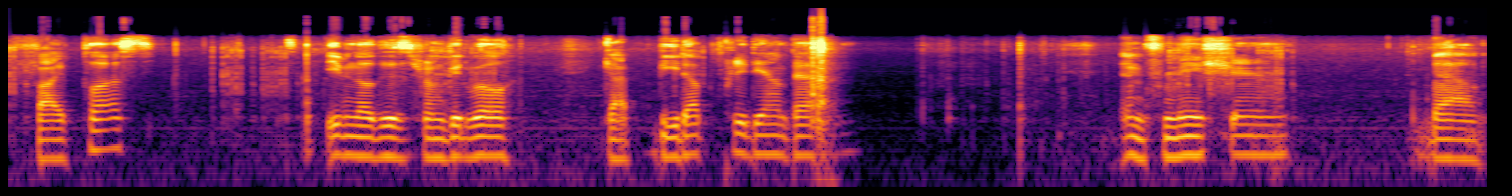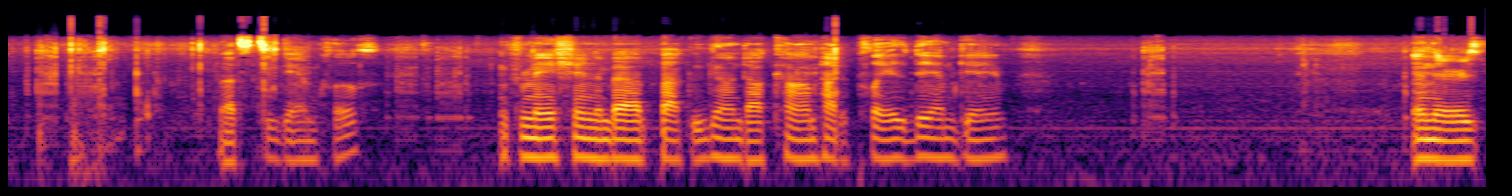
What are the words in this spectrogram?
5 plus, even though this is from Goodwill, got beat up pretty damn bad. Information about that's too damn close. Information about Bakugan.com, how to play the damn game. And there's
